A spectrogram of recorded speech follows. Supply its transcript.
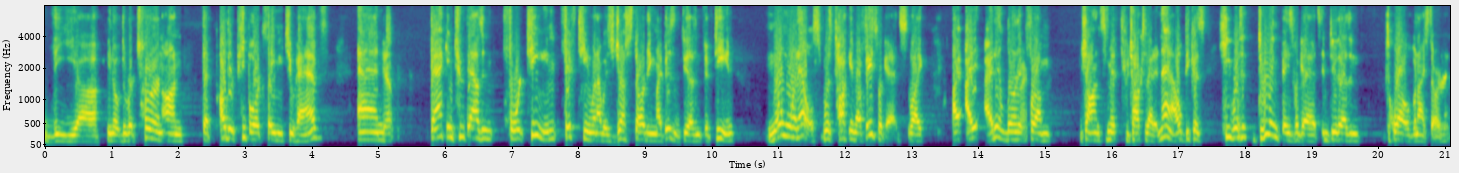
the uh, you know the return on that other people are claiming to have. And Yep. back in 2014, 15, when I was just starting my business, 2015, no one else was talking about Facebook ads. Like I, I, I didn't learn it from John Smith, who talks about it now, because he wasn't doing Facebook ads in 2012 when I started.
